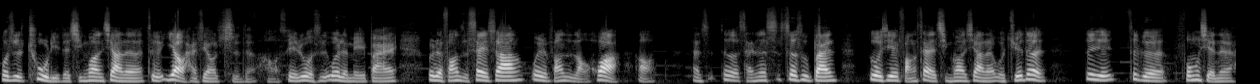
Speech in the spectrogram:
或是处理的情况下呢，这个药还是要吃的，好，所以如果是为了美白，为了防止晒伤，为了防止老化，啊，但是这个产生色素斑做一些防晒的情况下呢，我觉得。这些这个风险呢，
